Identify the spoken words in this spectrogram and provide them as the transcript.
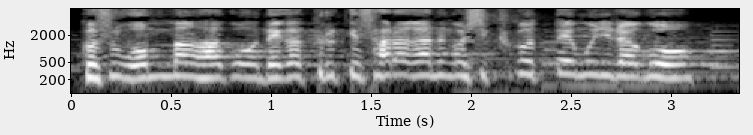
그것을 원망하고 내가 그렇게 살아가는 것이 그것 때문이라고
